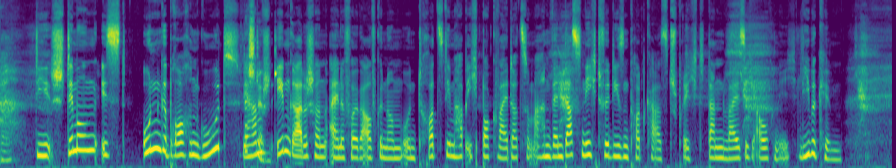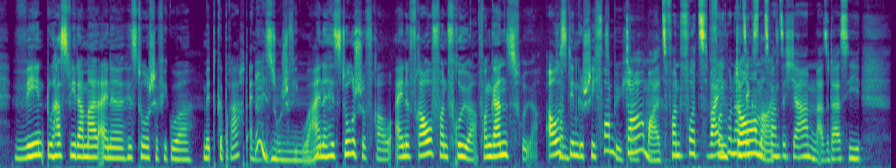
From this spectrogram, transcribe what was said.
die Stimmung ist ungebrochen gut. Wir Das haben stimmt. eben gerade schon eine Folge aufgenommen und trotzdem habe ich Bock weiterzumachen. Wenn das nicht für diesen Podcast spricht, dann weiß ich auch nicht. Liebe Kim, wen, du hast wieder mal eine historische Figur mitgebracht. Eine historische Mhm. Figur, eine historische Frau, eine Frau von früher, von ganz früher, aus Von- den Von Geschichtsbüchern. damals, von vor 226 Jahren. Also da ist sie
